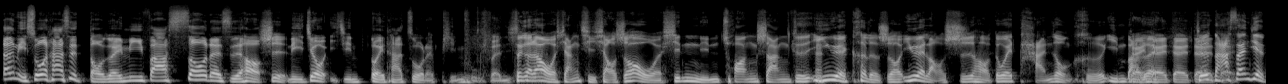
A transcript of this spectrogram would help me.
当你说它是哆瑞咪发嗦的时候，是你就已经对它做了频谱分析。这个让我想起小时候我心灵创伤，就是音乐课的时候，音乐老师哈、都会弹这种和音吧，对对对就是拿三件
